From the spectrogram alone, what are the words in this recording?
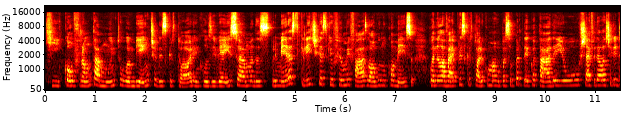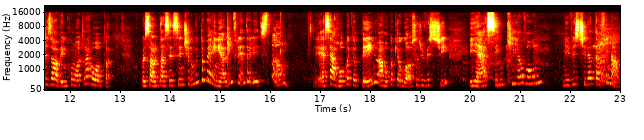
que confronta muito o ambiente do escritório, inclusive é isso é uma das primeiras críticas que o filme faz logo no começo, quando ela vai pro escritório com uma roupa super decotada e o chefe dela chega e diz, ó, oh, vem com outra roupa. O pessoal não tá se sentindo muito bem. Ela enfrenta ele e diz, não, essa é a roupa que eu tenho, a roupa que eu gosto de vestir e é assim que eu vou me vestir até o final.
